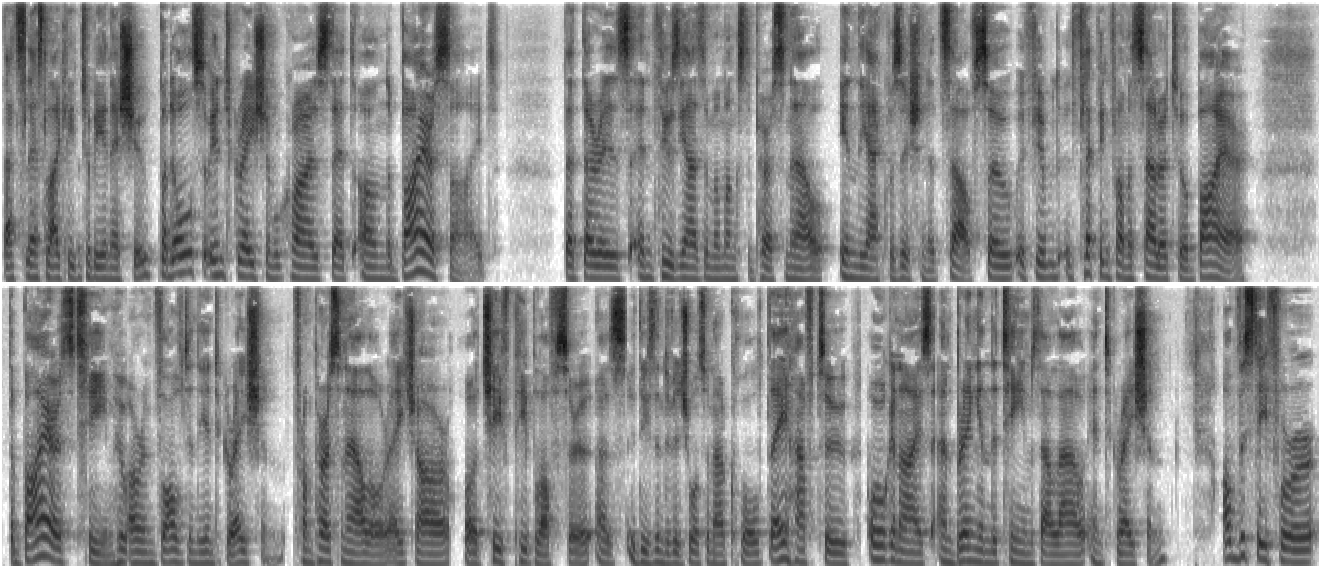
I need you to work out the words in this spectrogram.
that's less likely to be an issue. But also integration requires that on the buyer side, that there is enthusiasm amongst the personnel in the acquisition itself. So if you're flipping from a seller to a buyer, the buyer's team who are involved in the integration from personnel or HR or chief people officer, as these individuals are now called, they have to organize and bring in the teams that allow integration. Obviously, for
